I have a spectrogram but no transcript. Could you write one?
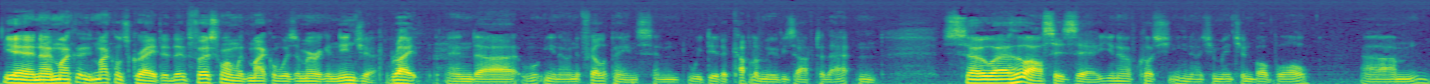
Yeah, no, Michael, Michael's great. The first one with Michael was American Ninja, Right. And uh, you know, in the Philippines, and we did a couple of movies after that. And so, uh, who else is there? You know, of course, you know, as you mentioned, Bob Wall, um,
